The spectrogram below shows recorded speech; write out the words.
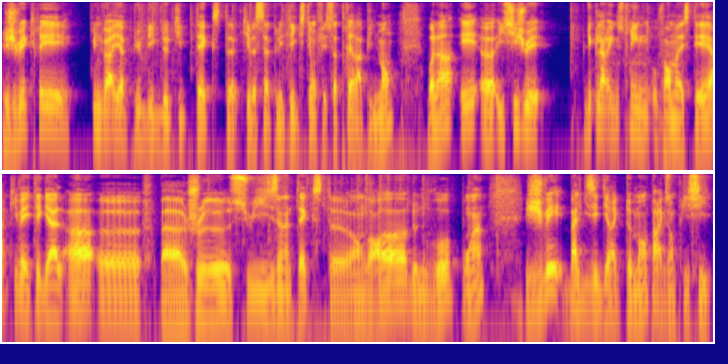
je vais créer une variable publique de type texte qui va s'appeler txt, on fait ça très rapidement, voilà, et euh, ici je vais déclarer une string au format str qui va être égal à euh, bah, je suis un texte en gras, de nouveau, point. Je vais baliser directement, par exemple ici,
